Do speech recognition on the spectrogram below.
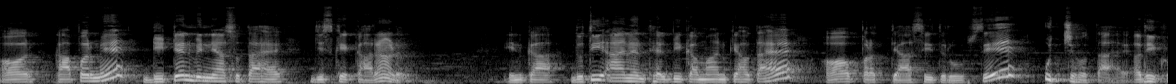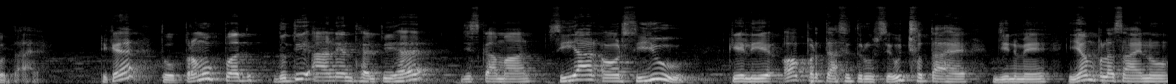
और कापर में डी टेन विन्यास होता है, जिसके कारण इनका द्वितीय आयन एंथैल्पी का मान क्या होता है? अप्रत्याशित रूप से उच्च होता है, अधिक होता है। ठीक है? तो प्रमुख पद द्वितीय आयन एंथैल्पी है जिसका मान सी आर और सी यू के लिए अप्रत्याशित रूप से उच्च होता है, जिनमें यम प्लस आयनों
